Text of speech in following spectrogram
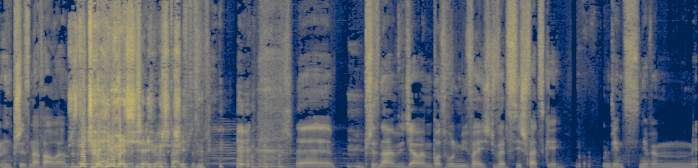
przyznawałem. Przyzwyczaiłeś Tak, się. przyzwyczaiłem, tak, się- e, przyznałem, widziałem Pozwól mi wejść w wersji szwedzkiej, więc nie wiem, nie,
